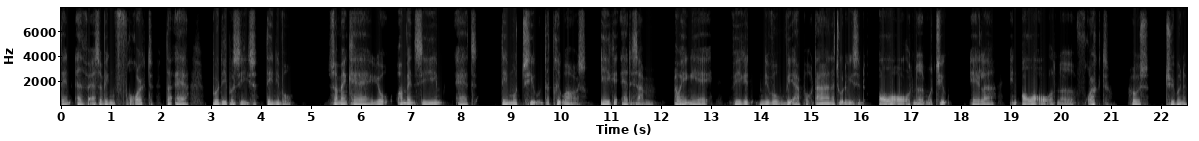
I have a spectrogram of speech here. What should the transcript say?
den adfærd, altså hvilken frygt der er på lige præcis det niveau. Så man kan jo omvendt sige, at det motiv, der driver os, ikke er det samme, afhængig af, hvilket niveau vi er på. Der er naturligvis et overordnet motiv, eller en overordnet frygt hos typerne.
